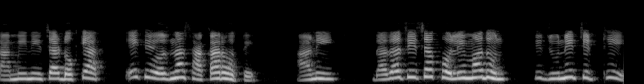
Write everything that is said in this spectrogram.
कामिनीच्या डोक्यात एक योजना साकार होते आणि दादाजीच्या खोलीमधून ती जुनी चिठ्ठी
